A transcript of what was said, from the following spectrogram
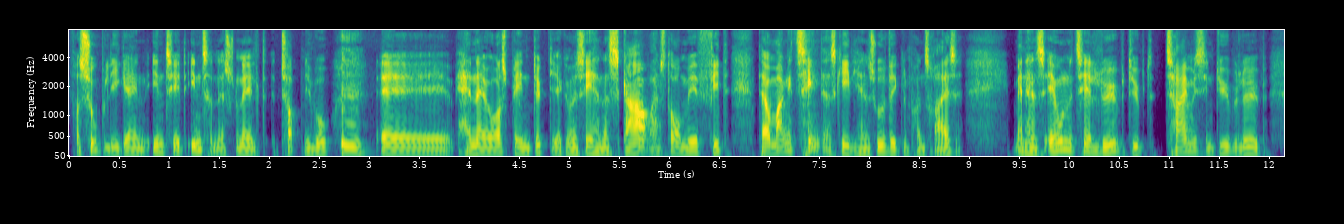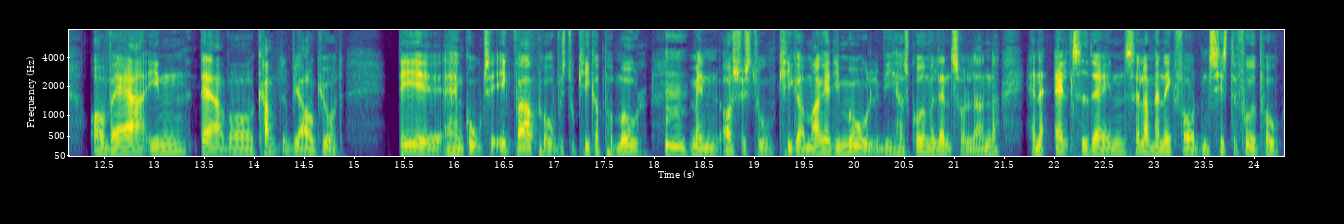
fra Superligaen ind til et internationalt topniveau. Mm. Øh, han er jo også blevet dygtig, kan man se, han er skarp, han står mere fit. Der er jo mange ting, der er sket i hans udvikling på hans rejse. Men hans evne til at løbe dybt, time sin dybe løb, og være inde der, hvor kampene bliver afgjort, det er han god til, ikke bare på, hvis du kigger på mål, mm. men også hvis du kigger mange af de mål, vi har skåret med landsholdet og andre. Han er altid derinde. Selvom han ikke får den sidste fod på,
